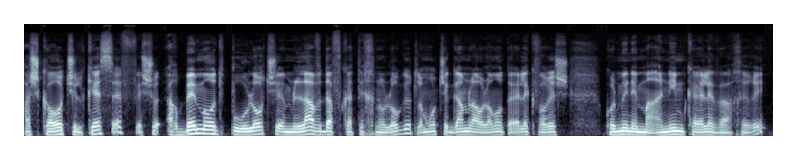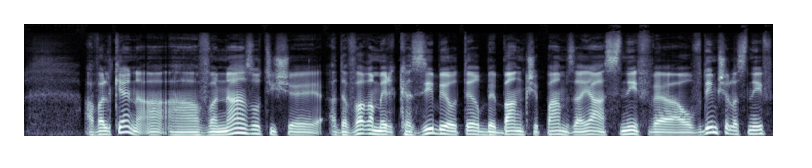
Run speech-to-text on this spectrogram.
השקעות של כסף, יש הרבה מאוד פעולות שהן לאו דווקא טכנולוגיות, למרות שגם לעולמות האלה כבר יש כל מיני מענים כאלה ואחרים. אבל כן, ההבנה הזאת היא שהדבר המרכזי ביותר בבנק, שפעם זה היה הסניף והעובדים של הסניף,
